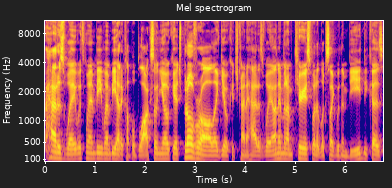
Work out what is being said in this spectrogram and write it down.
had his way with Wemby. Wemby had a couple blocks on Jokic, but overall, like Jokic kind of had his way on him. And I'm curious what it looks like with Embiid because,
